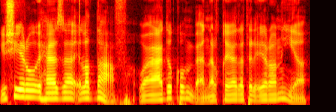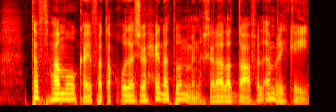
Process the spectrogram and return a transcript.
يشير هذا إلى الضعف وأعدكم بأن القيادة الإيرانية تفهم كيف تقود شاحنة من خلال الضعف الأمريكي.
